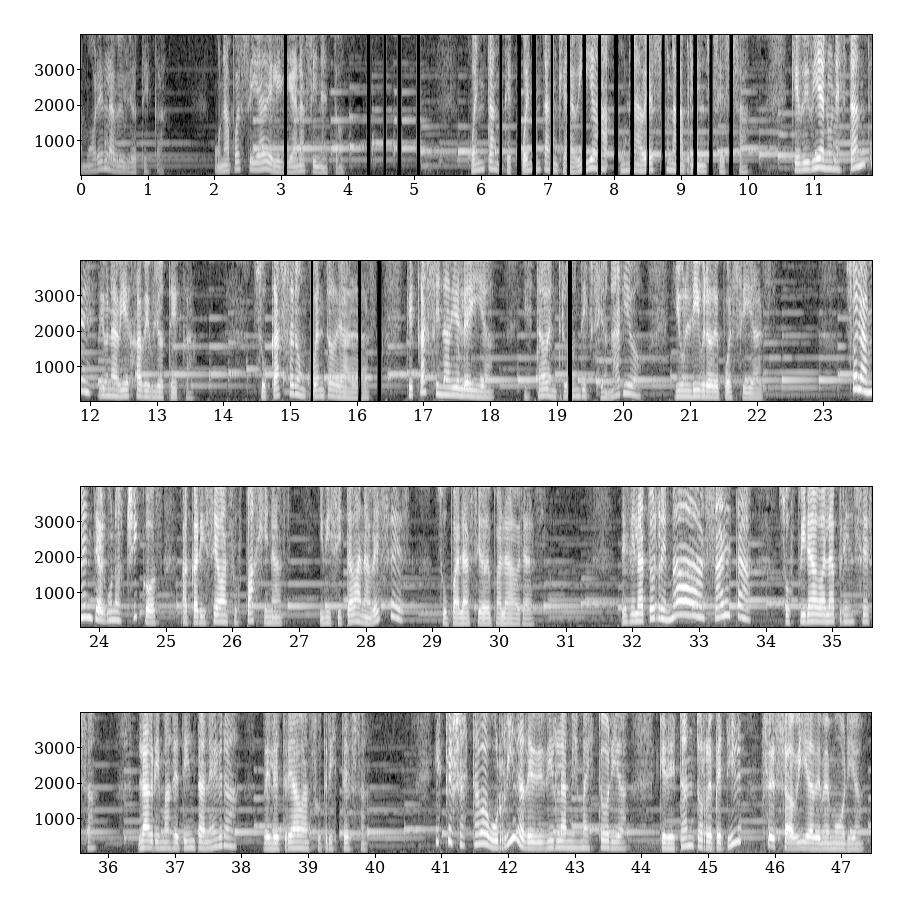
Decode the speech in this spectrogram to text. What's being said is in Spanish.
Amor en la biblioteca. Una poesía de Liliana Cineto. Cuentan que cuentan que había una vez una princesa que vivía en un estante de una vieja biblioteca. Su casa era un cuento de hadas que casi nadie leía. Estaba entre un diccionario y un libro de poesías. Solamente algunos chicos acariciaban sus páginas y visitaban a veces su palacio de palabras. Desde la torre más alta suspiraba la princesa. Lágrimas de tinta negra deletreaban su tristeza. Es que ya estaba aburrida de vivir la misma historia, que de tanto repetir se sabía de memoria.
